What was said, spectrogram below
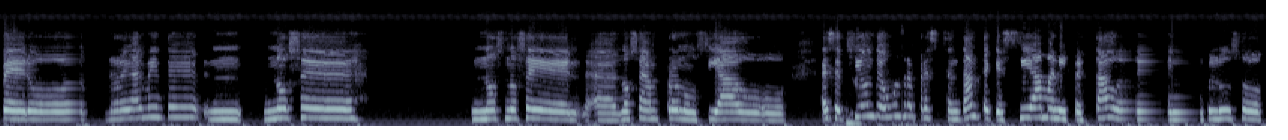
pero realmente mm, no se no, no, se, ah, no se han pronunciado, a excepción de un representante que sí ha manifestado incluso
